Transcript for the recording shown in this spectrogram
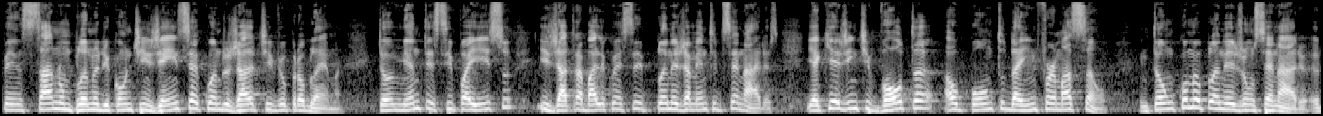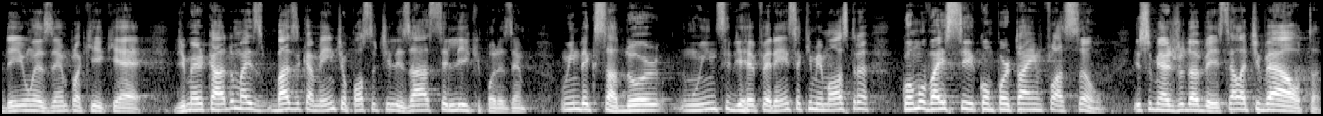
pensar num plano de contingência quando já tive o problema. Então, eu me antecipo a isso e já trabalho com esse planejamento de cenários. E aqui a gente volta ao ponto da informação. Então, como eu planejo um cenário? Eu dei um exemplo aqui que é de mercado, mas basicamente eu posso utilizar a Selic, por exemplo, um indexador, um índice de referência que me mostra como vai se comportar a inflação. Isso me ajuda a ver se ela estiver alta,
